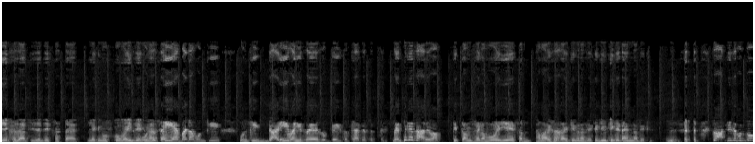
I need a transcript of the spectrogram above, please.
एक हज़ार चीज़ें देख सकता है लेकिन उसको वही वो देखना तो सही है बट अब उनकी उनकी गाड़ी वहीं पे रुक गई तो क्या कर सकते हैं? मेरे से क्या चाह रहे हो आप? कि कम से कम वो ये सब हमारी सोसाइटी में ना देखे ड्यूटी के टाइम ना देखे। तो आपने जब उनको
